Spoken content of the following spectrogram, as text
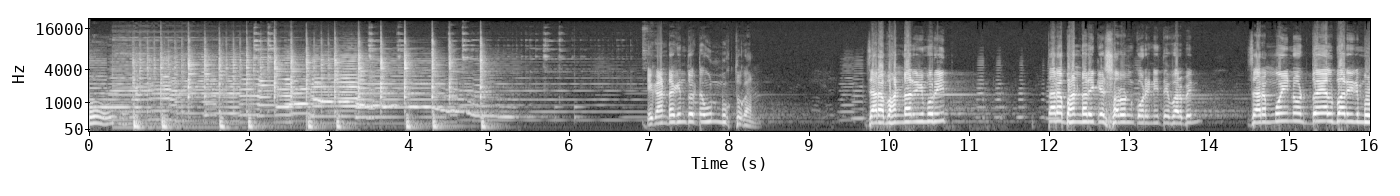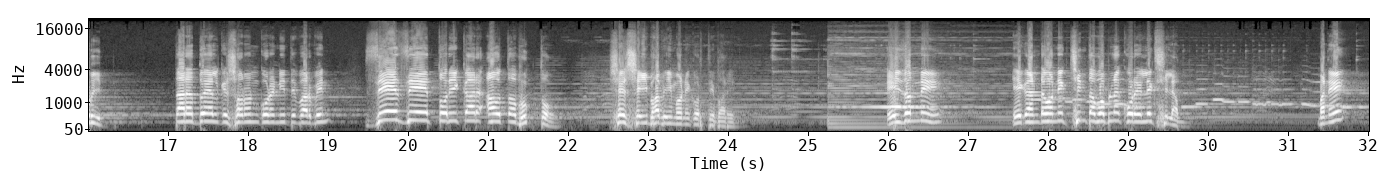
এই গানটা কিন্তু একটা উন্মুক্ত গান। যারা ভান্ডারীর মরিদ, তারা ভান্ডারীকে স্মরণ করে নিতে পারবেন। যারা মৈনট দয়াল বাড়ির মরিদ, তারা দয়ালকে স্মরণ করে নিতে পারবেন। যে যে তরিকার আওতাভুক্ত, সে সেইভাবেই মনে করতে পারেন এই জন্যে এই গানটা অনেক চিন্তা ভাবনা করে লিখছিলাম। মানে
